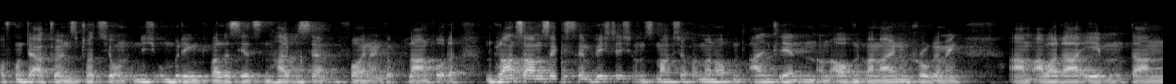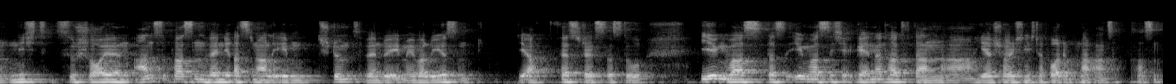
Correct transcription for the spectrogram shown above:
aufgrund der aktuellen Situation nicht unbedingt, weil es jetzt ein halbes Jahr im Vorhinein geplant wurde. Ein Plan zu haben ist extrem wichtig und das mache ich auch immer noch mit allen Klienten und auch mit meinem eigenen Programming. Ähm, aber da eben dann nicht zu scheuen, anzupassen, wenn die Rationale eben stimmt, wenn du eben evaluierst und ja, feststellst, dass du irgendwas, dass irgendwas sich geändert hat, dann äh, ja, scheue ich nicht davor, den Plan anzupassen.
